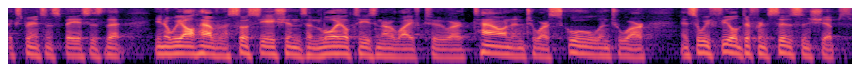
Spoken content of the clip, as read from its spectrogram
experience in space is that you know we all have associations and loyalties in our life to our town and to our school and to our and so we feel different citizenships.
